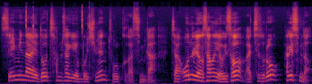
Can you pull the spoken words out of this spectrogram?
세미나에도 참석해 보시면 좋을 것 같습니다. 자, 오늘 영상은 여기서 마치도록 하겠습니다.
